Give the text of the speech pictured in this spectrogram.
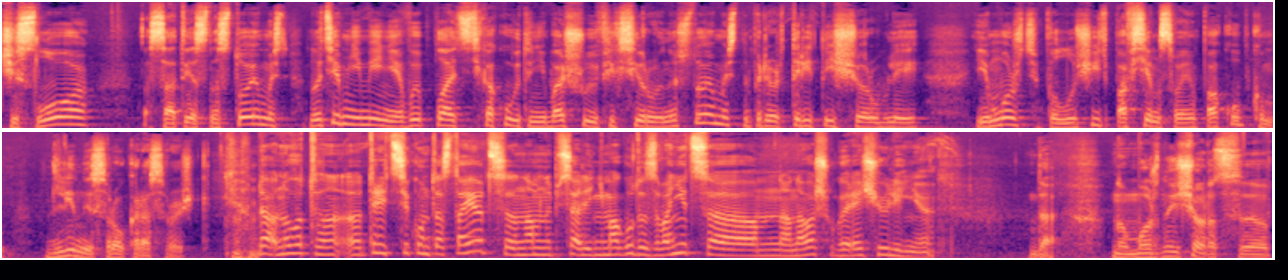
число, соответственно, стоимость. Но, тем не менее, вы платите какую-то небольшую фиксированную стоимость, например, 3000 рублей, и можете получить по всем своим покупкам длинный срок рассрочки. Да, ну вот 30 э, секунд остается. Нам написали, не могу дозвониться на вашу горячую линию. Да. Но можно еще раз. Э,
